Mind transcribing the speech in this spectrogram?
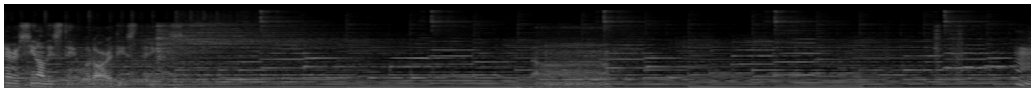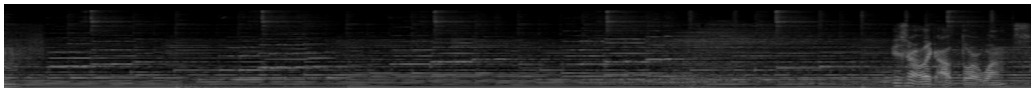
Never seen all these things. What are these things? Like outdoor ones.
